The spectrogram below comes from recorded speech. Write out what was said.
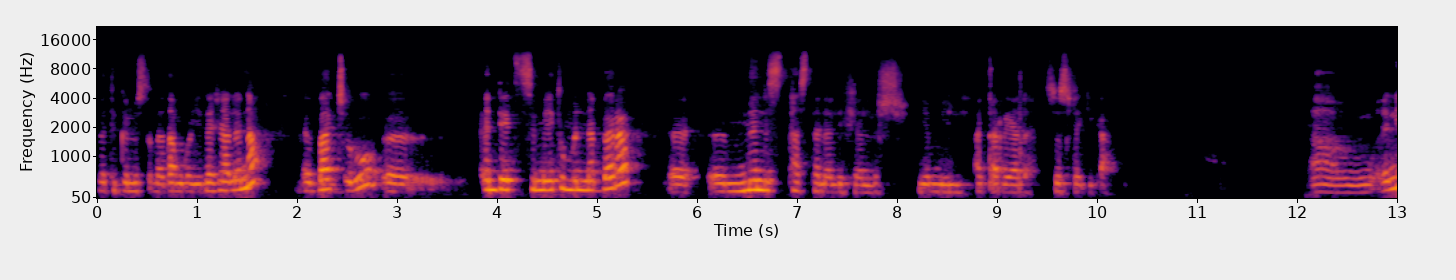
በትግል ውስጥ በጣም ቆይተሻል እና ባጭሩ እንዴት ስሜቱ ምን ነበረ? ምንስ ታስተላልፍ ያለሽ የሚል አጠር ያለ ሶስት ደቂቃ። እኔ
